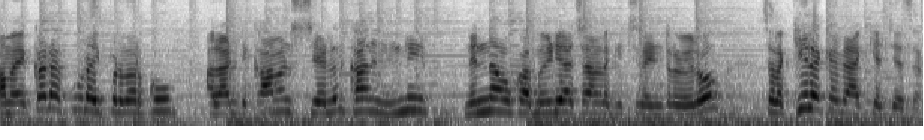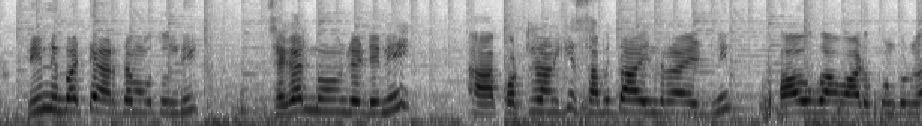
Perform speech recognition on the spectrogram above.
ఆమె ఎక్కడ కూడా ఇప్పటివరకు అలాంటి కామెంట్స్ చేయలేదు. కానీ నిన్న నిన్న ఒక మీడియా ఛానల్కి ఇచ్చిన ఇంటర్వ్యూలో చాలా కీలక వ్యాఖ్యలు చేశారు. దీన్ని బట్టి అర్థమవుతుంది జగన్మోహన్ రెడ్డిని కొట్టడానికి సబితా ఇంద్రారెడ్డిని బావుగా వాడుకుంటున్న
